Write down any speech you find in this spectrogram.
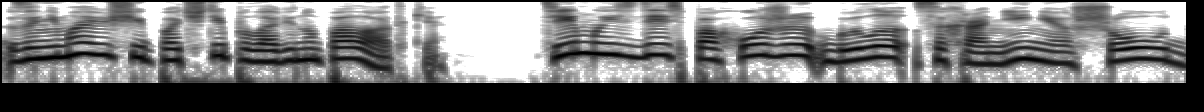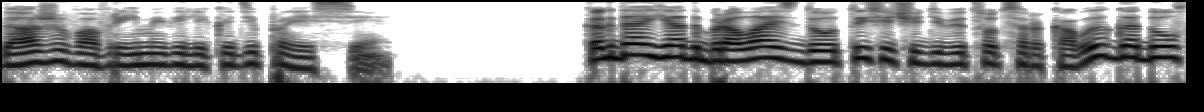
занимающий почти половину палатки. Темой здесь, похоже, было сохранение шоу даже во время Великой депрессии. Когда я добралась до 1940-х годов,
